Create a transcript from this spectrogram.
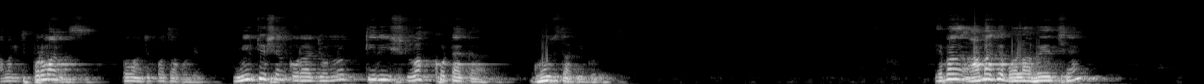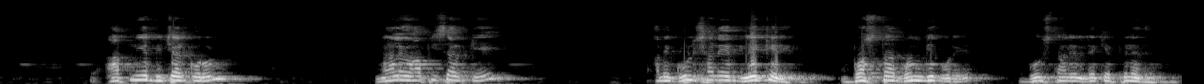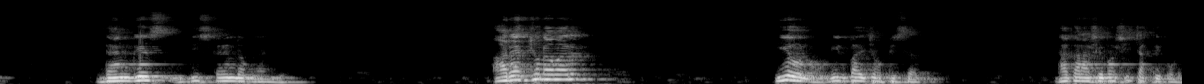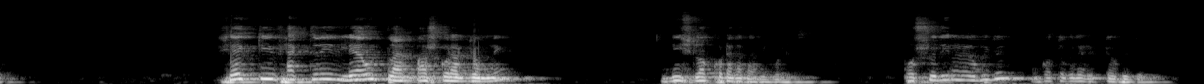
আমার কিছু প্রমাণ আছে। প্রমাণ আছে, কথা বলে। মিউটেশন করার জন্য তিরিশ লক্ষ টাকা ঘুষ দাবি করেছে। এবং আমাকে বলা হয়েছে আপনি বিচার করুন নাহলে অফিসারকে আমি গুলশানের লেকের বস্তা বন্দি করে গুলশানের লেকে ফেলে দেব। Language this kind of language আর একজন আমার ইয়ে হলো নির্বাহী অফিসার ঢাকার আশেপাশে চাকরি করে। সে একটি ফ্যাক্টরির লেআউট প্ল্যান পাশ করার জন্যে বিশ লক্ষ টাকা দাবি করেছে। পরশু দিনের অভিযোগ, গতকালের একটা অভিযোগ।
